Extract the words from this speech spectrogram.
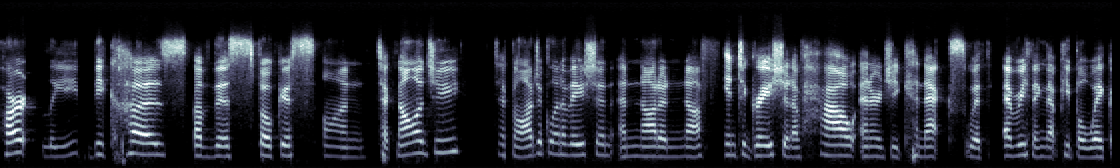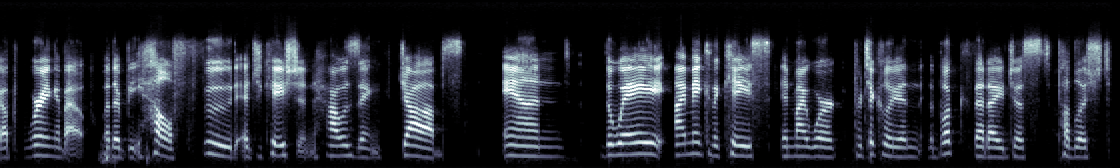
partly because of this focus on technology, technological innovation, and not enough integration of how energy connects with everything that people wake up worrying about, whether it be health, food, education, housing, jobs. And the way I make the case in my work, particularly in the book that I just published,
